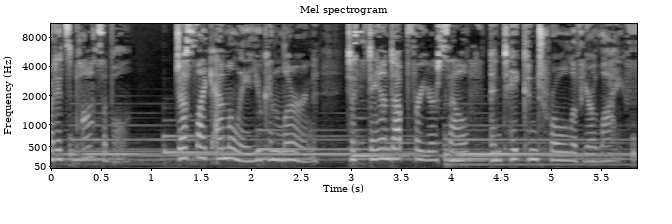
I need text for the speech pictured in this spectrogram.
but it's possible. Just like Emily, you can learn to stand up for yourself and take control of your life.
